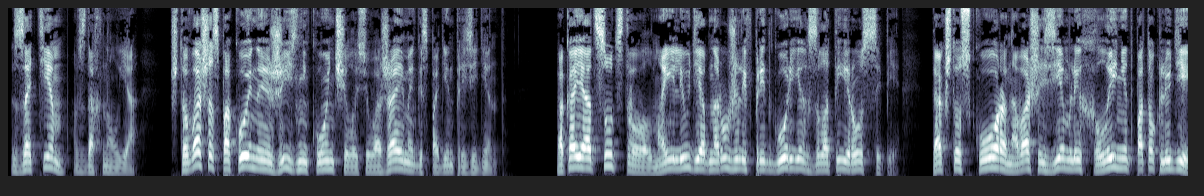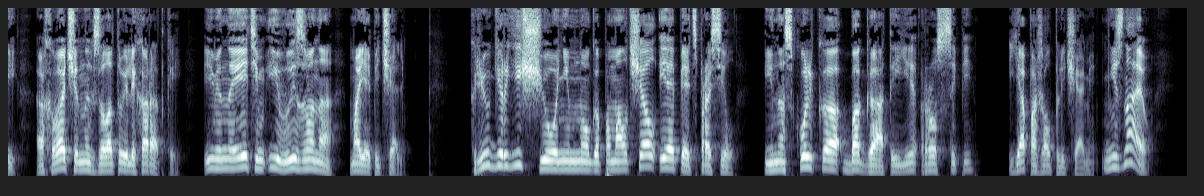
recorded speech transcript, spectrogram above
«Затем», — вздохнул я, — «что ваша спокойная жизнь кончилась, уважаемый господин президент. Пока я отсутствовал, мои люди обнаружили в предгорьях золотые россыпи, так что скоро на ваши земли хлынет поток людей, охваченных золотой лихорадкой. Именно этим и вызвана моя печаль. Крюгер еще немного помолчал и опять спросил, «И насколько богатые россыпи?» Я пожал плечами. «Не знаю.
